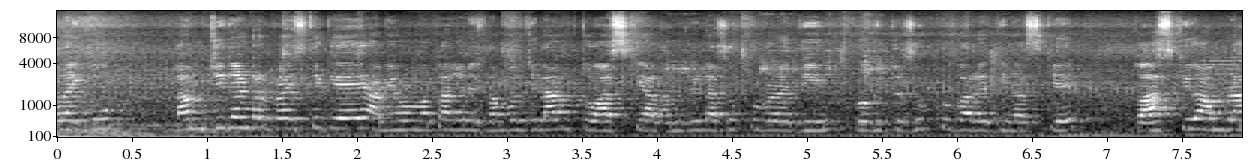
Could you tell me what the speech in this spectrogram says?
আলাইকুম। এন্টারপ্রাইজ থেকে আমি বলছিলাম। তো আজকে আলহামদুলিল্লাহ শুক্রবারের দিন, পবিত্র শুক্রবারের দিন আজকে। তো আজকেও আমরা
